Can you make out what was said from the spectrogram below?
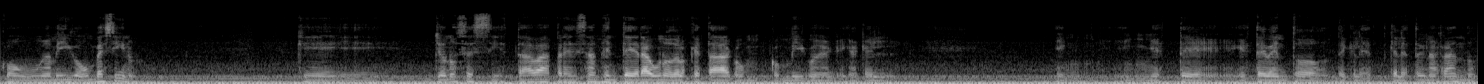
con un amigo, un vecino, que yo no sé si estaba precisamente era uno de los que estaba con, conmigo en, en, aquel en, este en este evento de que le, que le estoy narrando.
